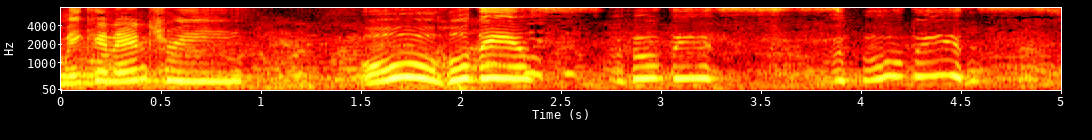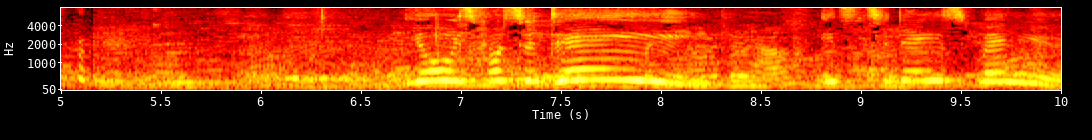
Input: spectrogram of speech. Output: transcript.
Make an entry. Ooh, who this? Who this? Who this? Yo, it's for today. It's today's menu.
